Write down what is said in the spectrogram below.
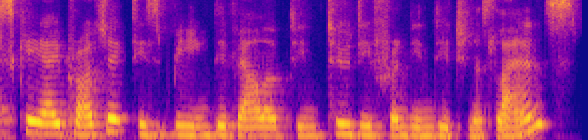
SKA project is being developed in two different indigenous lands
